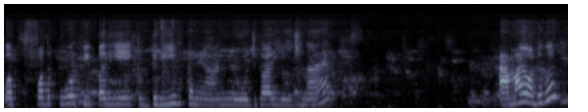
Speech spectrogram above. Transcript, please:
फॉर द पुअर पीपल ये एक गरीब कल्याण रोज़गार योजना है। Am I audible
